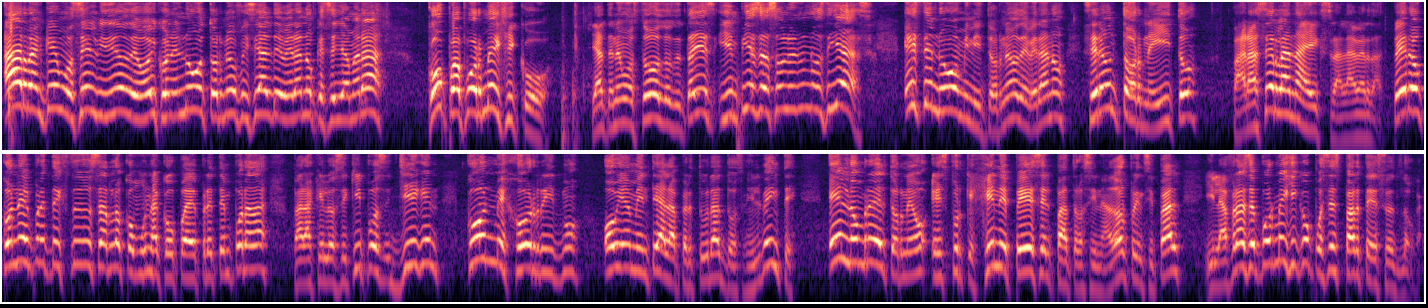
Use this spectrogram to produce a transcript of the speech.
Arranquemos el video de hoy con el nuevo torneo oficial de verano que se llamará Copa por México. Ya tenemos todos los detalles y empieza solo en unos días. Este nuevo mini torneo de verano será un torneito para hacer lana extra, la verdad, pero con el pretexto de usarlo como una copa de pretemporada para que los equipos lleguen con mejor ritmo, obviamente a la apertura 2020. El nombre del torneo es porque GNP es el patrocinador principal y la frase por México pues es parte de su eslogan.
